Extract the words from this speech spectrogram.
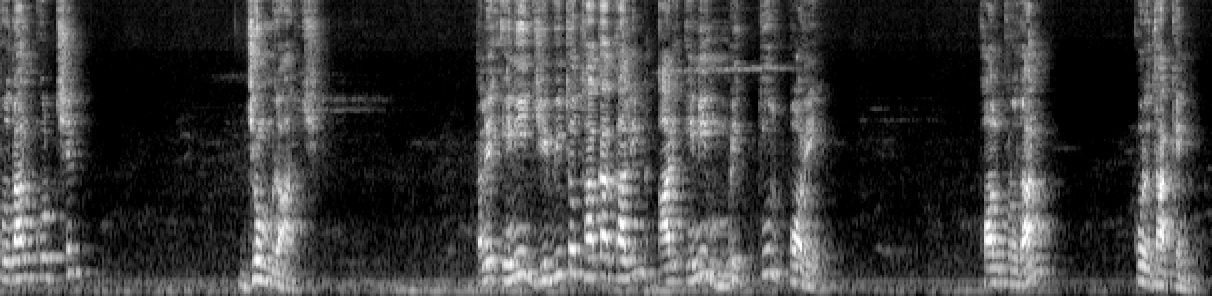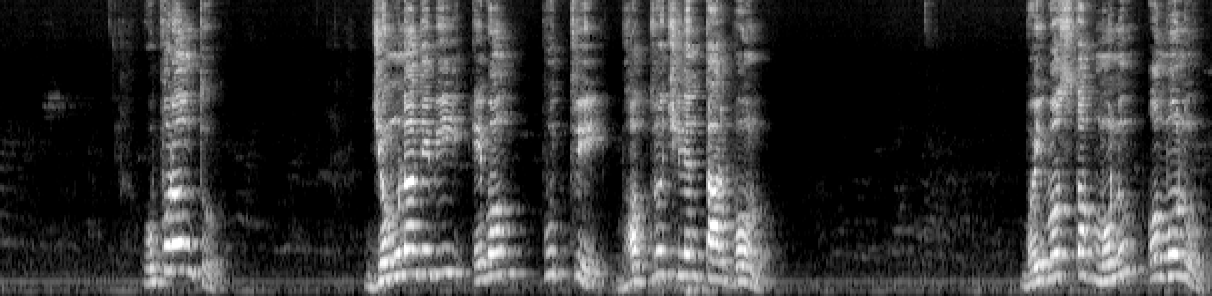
প্রদান করছেন যমরাজ। তাহলে ইনি জীবিত থাকাকালীন আর ইনি মৃত্যুর পরে ফল প্রদান থাকেন। উপরন্তু, যমুনা দেবী এবং পুত্রী ভদ্র ছিলেন তার বোন। বৈবস্তব মনু ও মনু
